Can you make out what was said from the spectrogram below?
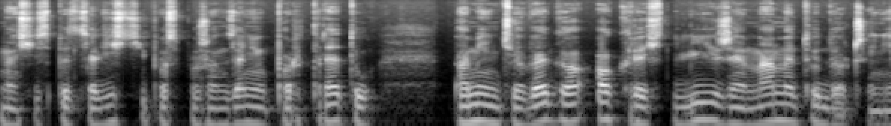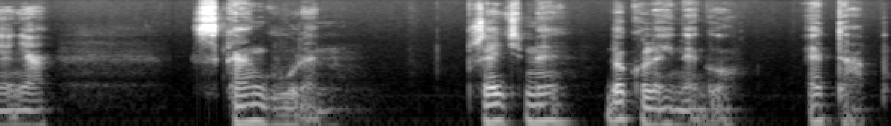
Nasi specjaliści po sporządzeniu portretu pamięciowego określili, że mamy tu do czynienia z kangurem. Przejdźmy do kolejnego etapu.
